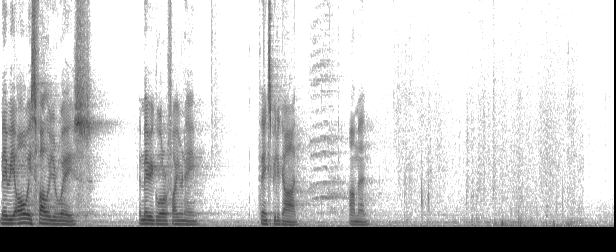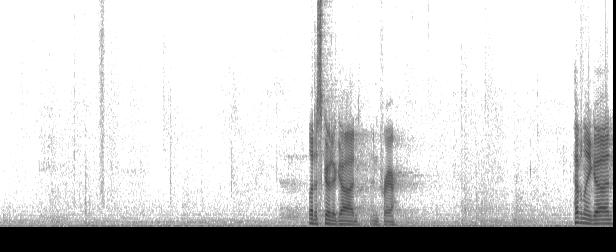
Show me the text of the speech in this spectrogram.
may we always follow your ways and may we glorify your name. Thanks be to God. Amen. Let us go to God in prayer. Heavenly God,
